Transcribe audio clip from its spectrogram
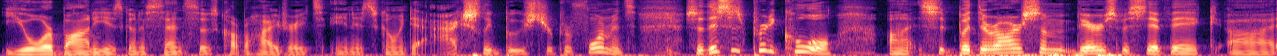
your body is going to sense those carbohydrates and it's going to actually boost your performance. So this is pretty cool. Uh, so, but there are some very specific uh,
